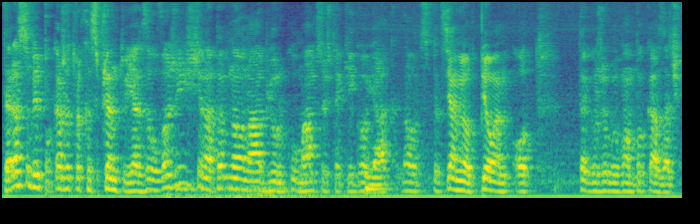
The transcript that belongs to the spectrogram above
Teraz sobie pokażę trochę sprzętu. Jak zauważyliście, na pewno na biurku mam coś takiego jak, nawet specjalnie odpiąłem od tego, żeby Wam pokazać.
